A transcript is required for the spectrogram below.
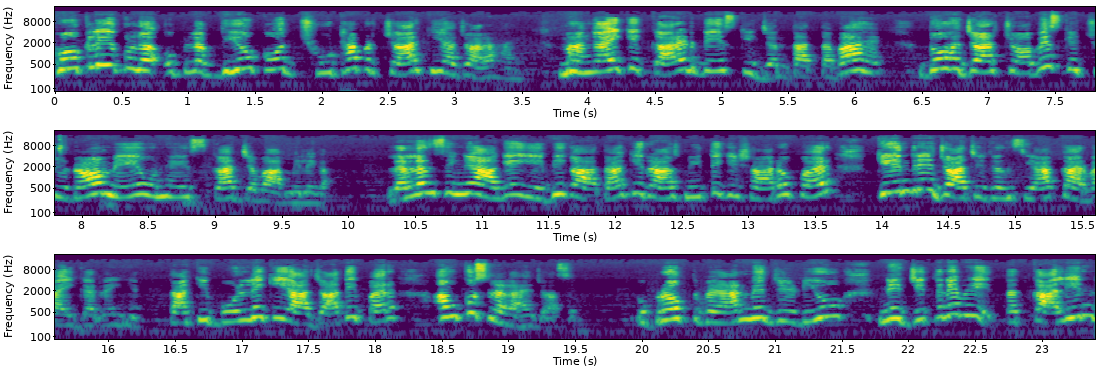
खोखली उपलब्धियों को झूठा प्रचार किया जा रहा है। महँगाई के कारण देश की जनता तबाह है। 2024 के चुनाव में उन्हें इसका जवाब मिलेगा। लल्लन सिंह ने आगे ये भी कहा था कि राजनीतिक इशारों पर केंद्रीय जाँच एजेंसियाँ कार्रवाई कर रही हैं, ताकि बोलने की आज़ादी पर अंकुश लगाया जा सके। उपरोक्त बयान में जेडीयू ने जितने भी तत्कालीन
